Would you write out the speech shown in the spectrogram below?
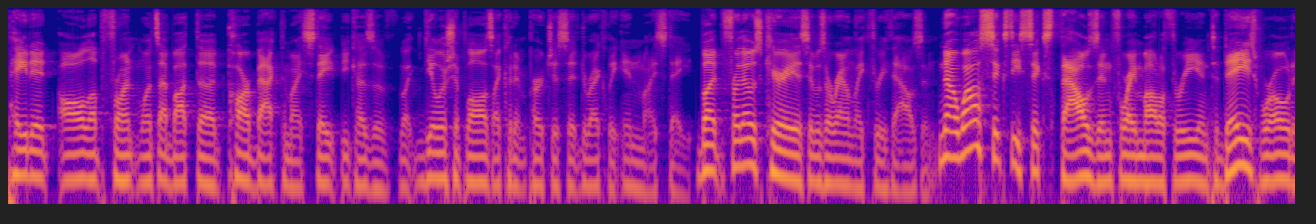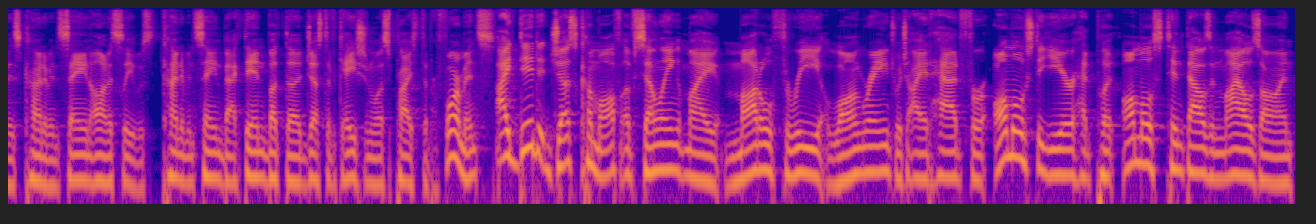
paid it all up front once I bought the car back to my state because of like dealership laws. I couldn't purchase it directly in my state. But for those curious, it was around like 3000. Now, while 66,000 for a Model 3 in today's world is kind of insane, honestly, it was kind of insane back then, but the justification was price to performance. I did just come off of selling my Model 3 long range, which I had had for almost a year, had put almost 10,000 miles on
